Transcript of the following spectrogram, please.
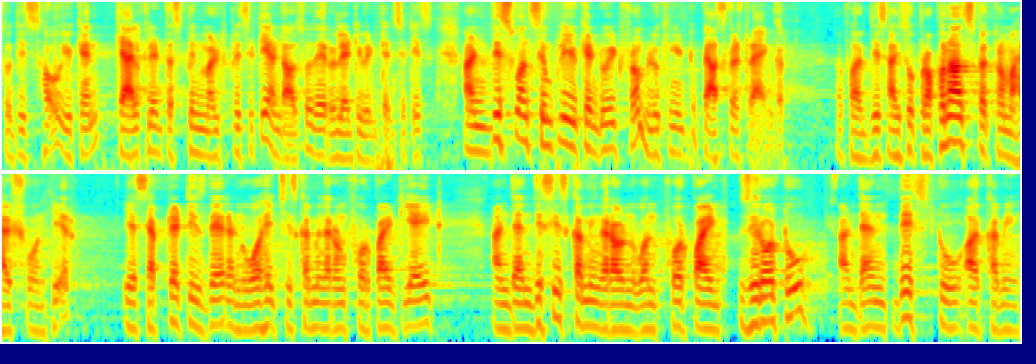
So, this is how you can calculate the spin multiplicity and also their relative intensities and this one simply you can do it from looking into Pascal triangle. For this isopropanol spectrum I have shown here a septet is there and OH is coming around 4.8 and then this is coming around 1 4.02 and then these two are coming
